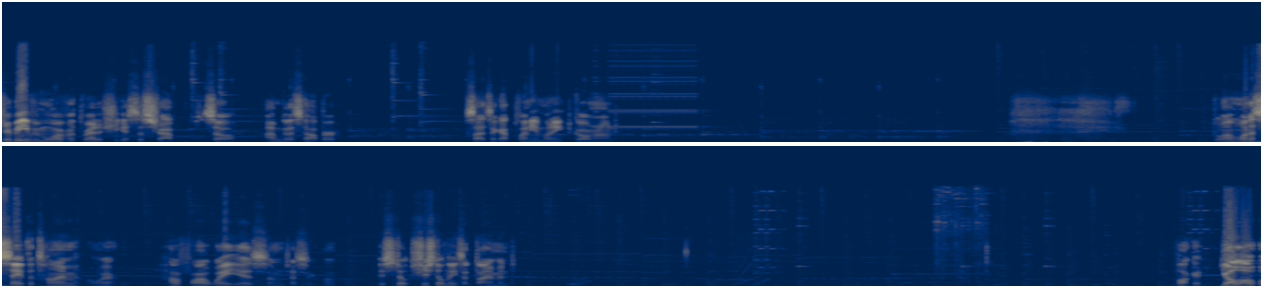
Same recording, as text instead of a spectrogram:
Should be even more of a threat if she gets this shop, so I'm gonna stop her. Besides, I got plenty of money to go around. Do I want to save the time, or how far away is um, Jessica? It's still, she still needs a diamond. Fuck it. YOLO!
